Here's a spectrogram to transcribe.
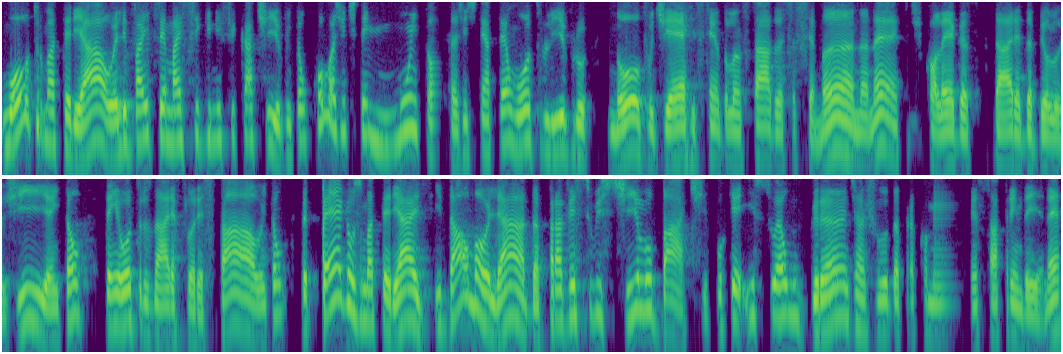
um outro material, ele vai ser mais significativo. Então, como a gente tem muito, a gente tem até um outro livro novo de R sendo lançado essa semana, né, de colegas da área da biologia. Então, tem outros na área florestal. Então, pega os materiais e dá uma olhada para ver se o estilo bate, porque isso é uma grande ajuda para começar a aprender, né?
